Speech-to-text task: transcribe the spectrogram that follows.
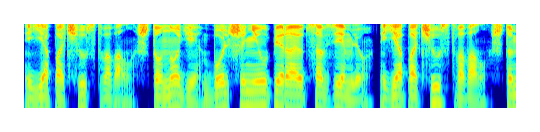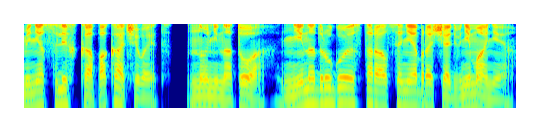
Я почувствовал, что ноги больше не упираются в землю. Я почувствовал, что меня слегка покачивает. Но ни на то, ни на другое старался не обращать внимания.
